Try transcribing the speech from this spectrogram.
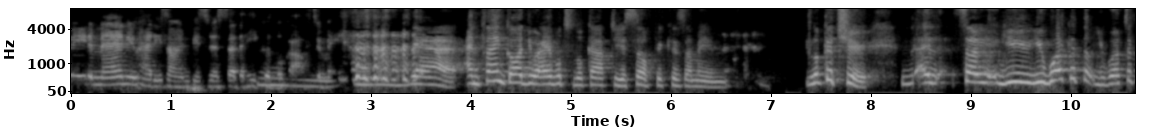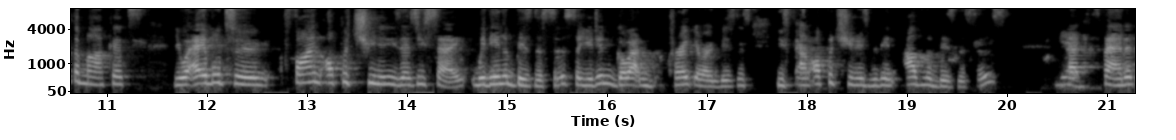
meet a man who had his own business so that he could look after me. Mm. yeah, and thank God you were able to look after yourself because I mean, look at you. So you you work at the you worked at the markets. You were able to find opportunities, as you say, within a businesses. So you didn't go out and create your own business. You found opportunities within other businesses yeah. that expanded.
